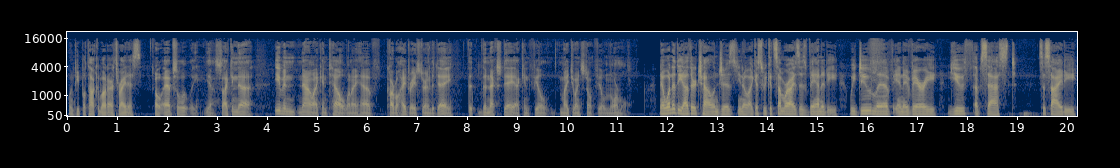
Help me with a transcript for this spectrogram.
when people talk about arthritis. Oh, absolutely. Yes. I can, uh, even now, I can tell when I have carbohydrates during the day that the next day I can feel my joints don't feel normal. Now, one of the other challenges, you know, I guess we could summarize as vanity. We do live in a very youth obsessed society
